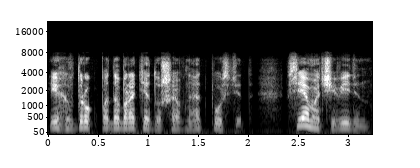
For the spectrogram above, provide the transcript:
их вдруг по доброте душевной отпустит, всем очевиден.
